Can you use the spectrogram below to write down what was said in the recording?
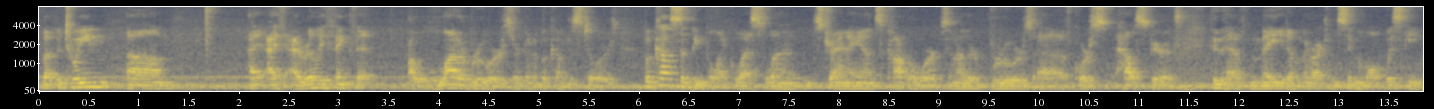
But between, um, I, I, I really think that a lot of brewers are going to become distillers because of people like Westland, Stranahan's, Copperworks, and other brewers. Uh, of course, House Spirits, who have made American single malt whiskey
